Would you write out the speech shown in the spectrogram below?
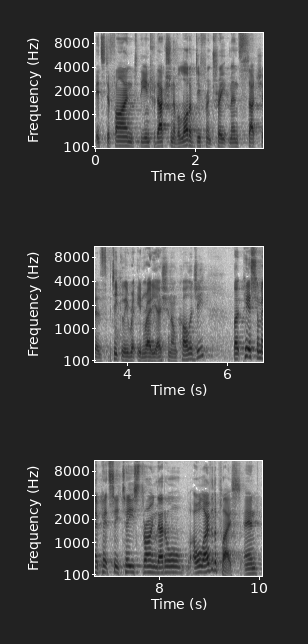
It's defined the introduction of a lot of different treatments, such as particularly in radiation oncology. But PSMA PET CT is throwing that all, all over the place. And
